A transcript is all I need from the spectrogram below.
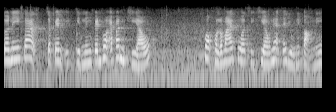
ตัวนี้ก็จะเป็นอีกกลิ่นหนึ่งเป็นพวกแอปเปิลเขียว พวกผลไม้ตัวสีเขียวเนี่ยจะอยู่ในกล่องนี้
